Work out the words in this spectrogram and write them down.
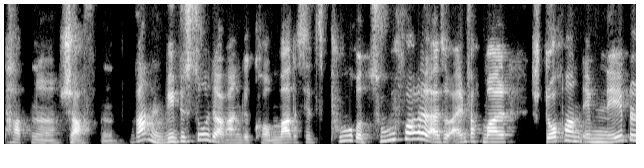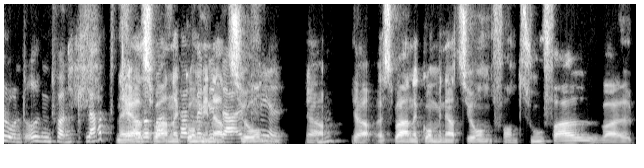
Partnerschaften ran? Wie bist du daran gekommen? War das jetzt pure Zufall, also einfach mal stochern im Nebel und irgendwann klappt? Naja, es war eine Kombination. Ja, mhm. ja, es war eine Kombination von Zufall, weil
